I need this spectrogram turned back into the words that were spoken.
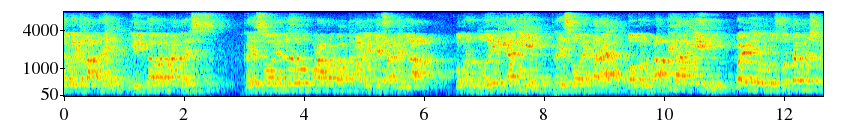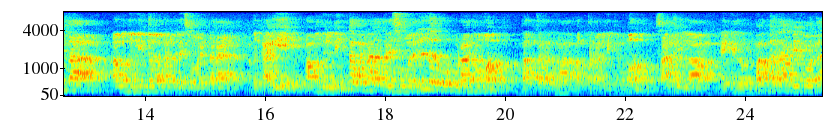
ಇದ್ದವರಿಗೆಲ್ಲ ಆದರೆ ಲಿಂಗವನ್ನ ಧರಿಸ್, ಧರಿಸುವವರೆಲ್ಲರೂ ಕೂಡ ಭಕ್ತನಾಗಲಿಕ್ಕೆ ಸಾಧ್ಯವಿಲ್ಲ. ಒಬ್ಬರು ತೋರಿಕೆಗಾಗಿ ಧರಿಸುವವರೆಂದರೆ ಒಬ್ಬರು ಭಕ್ತಿಗಾಗಿ ಒಳ್ಳೆಯ ಒಂದು ಶುದ್ಧ ಮನುಷ್ಯನಿಂದ ಆ ಒಂದು ಲಿಂಗವನ್ನ ಧರಿಸುವವರಿದ್ದಾರೆ. ಅದಕ್ಕಾಗಿ ಆ ಒಂದು ಲಿಂಗವನ್ನ ಧರಿಸುವವರೆಲ್ಲರೂ ಕೂಡ ಭಕ್ತರಲ್ಲ, ಭಕ್ತರಾಗಲಿಕ್ಕೆ ನಾವು ಸಾಧ್ಯವಿಲ್ಲ. ಯಾಕೆಂದ್ರೆ ಒಂದು ಭಕ್ತರಾಗಬೇಕು ಅಂದರೆ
